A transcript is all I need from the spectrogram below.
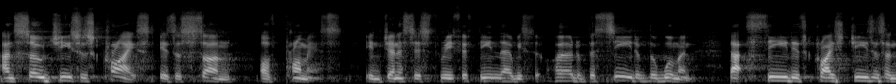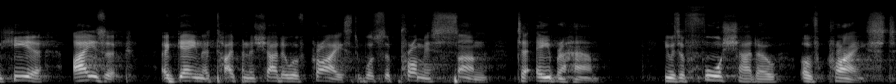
And so Jesus Christ is a son of promise. In Genesis 3:15 there we heard of the seed of the woman. That seed is Christ Jesus and here Isaac, again a type and a shadow of Christ, was the promised son to Abraham. He was a foreshadow of Christ.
